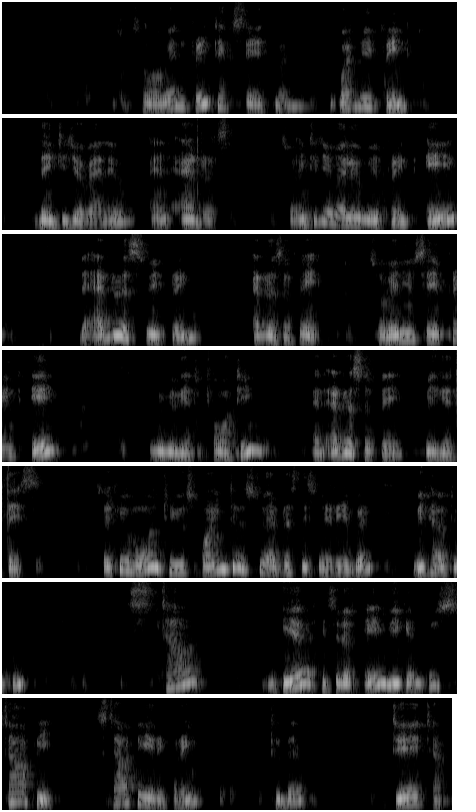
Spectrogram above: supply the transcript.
So when printf statement, what we print? The integer value and address. So integer value we print A, the address we print, address of A. So when you say print A, we will get 14 and address of A, we get this. So if you want to use pointers to address this variable, we have to put star here instead of A, we can put star P. Star P referring to the data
